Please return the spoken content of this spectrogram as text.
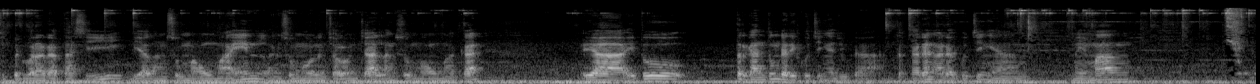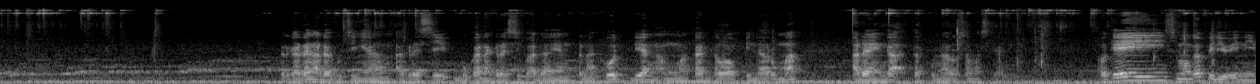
cepat beradaptasi dia langsung mau main langsung mau loncat-loncat langsung mau makan. Ya itu tergantung dari kucingnya juga. Terkadang ada kucing yang memang terkadang ada kucing yang agresif bukan agresif ada yang penakut dia nggak mau makan. Kalau pindah rumah ada yang nggak terpengaruh sama sekali Oke, semoga video ini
